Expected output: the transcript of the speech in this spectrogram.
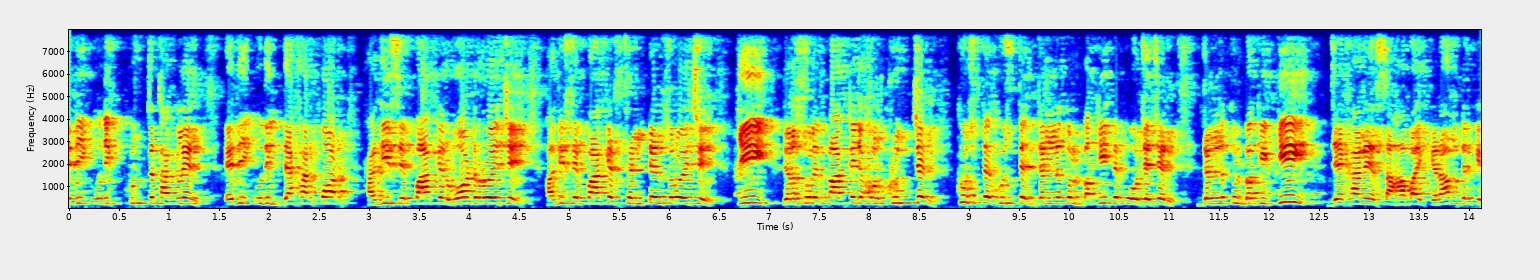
এদিক ওদিক খুঁজতে থাকলেন, এদিক ওদিক দেখার পর হাদিসে পাকের ওয়ার্ড রয়েছে, হাদিসে পাকের সেন্টেন্স রয়েছে কি, যে রসুলে পাককে যখন খুঁজছেন, খুঁজতে খুঁজতে জান্নাতুল বাকিতে পৌঁছেছেন। জান্নাতুল বাকি কি? যেখানে সাহাবাই কেরামদেরকে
